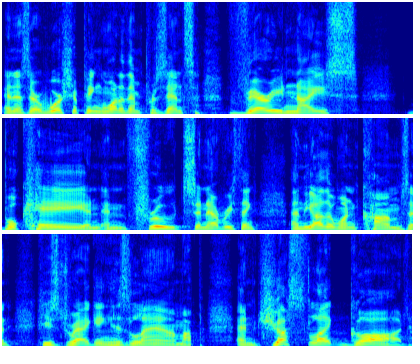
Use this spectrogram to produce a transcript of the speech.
and as they're worshiping, one of them presents very nice bouquet and, and fruits and everything. And the other one comes and he's dragging his lamb up. And just like God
